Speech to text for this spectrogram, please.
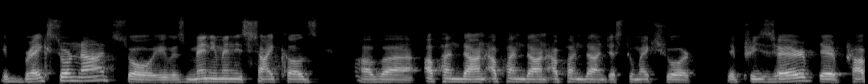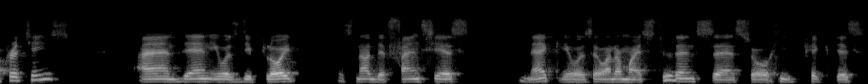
it breaks or not. So it was many, many cycles of uh, up and down, up and down, up and down, just to make sure they preserve their properties. And then it was deployed. It's not the fanciest neck. It was one of my students. Uh, so he picked this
